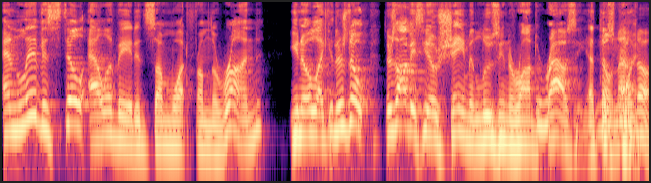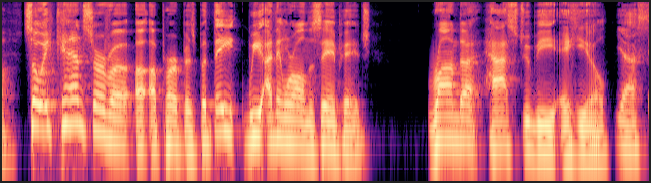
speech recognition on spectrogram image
and Liv is still elevated somewhat from the run. You know, like there's no, there's obviously no shame in losing to Ronda Rousey at No, this not point. at. So it can serve a, a, a purpose, but they, we, I think we're all on the same page. Ronda has to be a heel. Yes.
